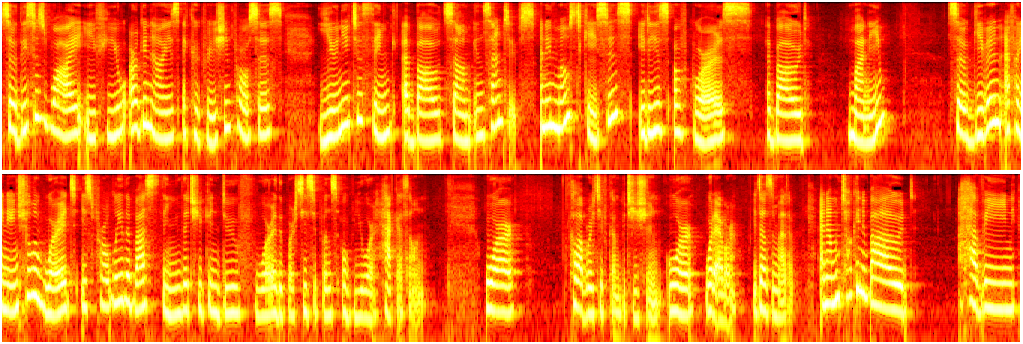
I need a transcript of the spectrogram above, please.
So, this is why if you organize a co creation process, you need to think about some incentives. And in most cases, it is, of course, about money. So, given a financial award is probably the best thing that you can do for the participants of your hackathon or collaborative competition or whatever. It doesn't matter. And I'm talking about having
